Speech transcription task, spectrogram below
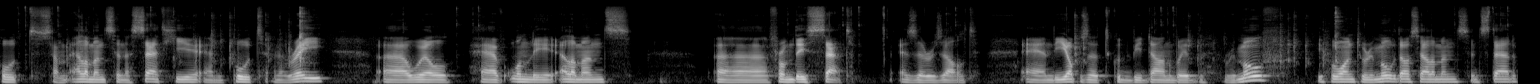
put some elements in a set here and put an array, uh, will have only elements uh, from this set as a result. And the opposite could be done with remove, if we want to remove those elements instead.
